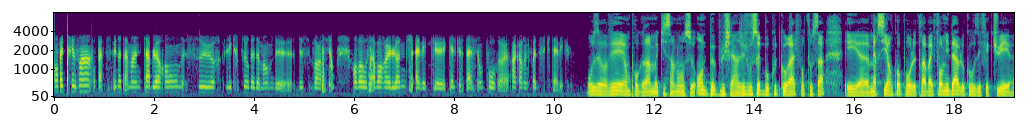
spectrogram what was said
On va être présent pour participer notamment à une table ronde sur l'écriture de demandes de, de subventions. On va aussi avoir un lunch avec euh, quelques stations pour, euh, encore une fois, discuter avec eux. Vous avez un programme qui s'annonce on ne peut plus charger. Je vous souhaite beaucoup de courage pour tout ça et euh, merci encore pour le travail formidable que vous effectuez euh,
